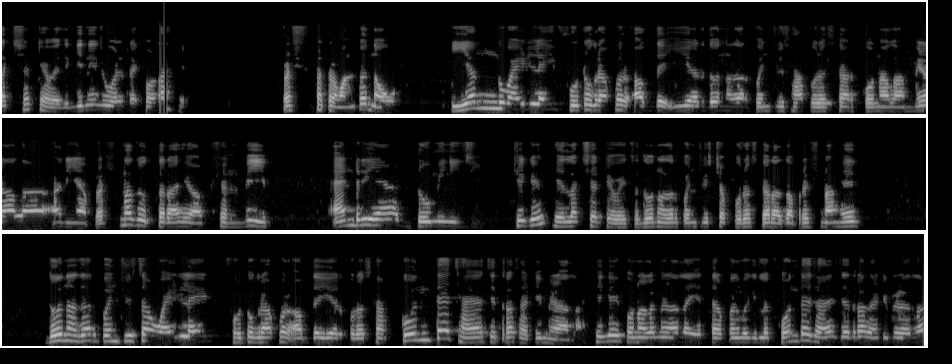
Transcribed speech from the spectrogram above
लक्षात ठेवायचं गिनीज वर्ल्ड रेकॉर्ड आहे. प्रश्न क्रमांक नऊ. Young wildlife photographer of the year दोन हजार पंचवीस हा पुरस्कार कोणाला मिळाला? आणि या प्रश्नाचं उत्तर आहे ऑप्शन बी अँड्रिया डोमिनीजी ठीक आहे? हे लक्षात ठेवायचं. दोन हजार पंचवीसच्या पुरस्काराचा प्रश्न आहे. दोन हजार पंचवीसचा wildlife photographer of the year पुरस्कार कोणत्या छायाचित्रासाठी मिळाला? ठीक आहे? कोणाला मिळाला? येतं आपण बघितलं. कोणत्या छायाचित्रासाठी मिळाला?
